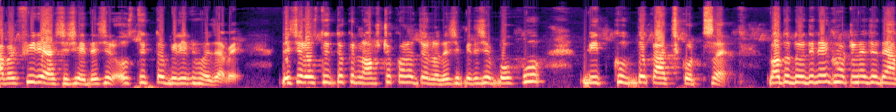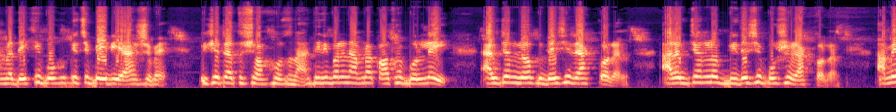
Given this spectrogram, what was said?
আবার ফিরে আসে, সেই দেশের অস্তিত্ব বিলীন হয়ে যাবে। দেশের অস্তিত্বকে নষ্ট করার জন্য দেশে বিদেশে বহু বিক্ষুব্ধ কাজ করছে। গত দুদিনের ঘটনা যদি আমরা দেখি, বহু কিছু বেরিয়ে আসবে। বিষয়টা এত সহজ না। তিনি বলেন, আমরা কথা বললেই একজন লোক দেশে রাগ করেন, আরেকজন লোক বিদেশে বসে রাগ করেন। আমি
